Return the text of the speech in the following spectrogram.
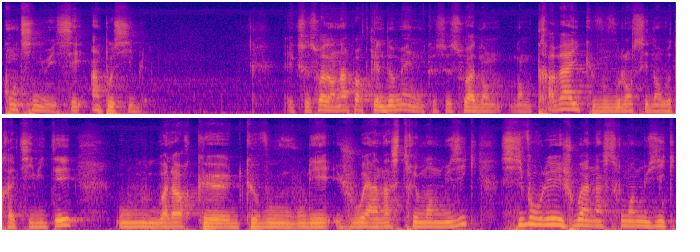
continuer. C'est impossible. Et que ce soit dans n'importe quel domaine, que ce soit dans, le travail, que vous vous lancez dans votre activité, ou alors que, vous voulez jouer un instrument de musique. Si vous voulez jouer un instrument de musique,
